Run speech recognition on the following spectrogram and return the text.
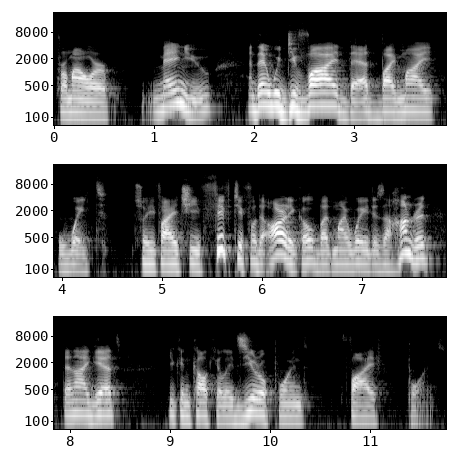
from our menu, and then we divide that by my weight. So if I achieve 50 for the article, but my weight is 100, then I get, you can calculate 0.5 points.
